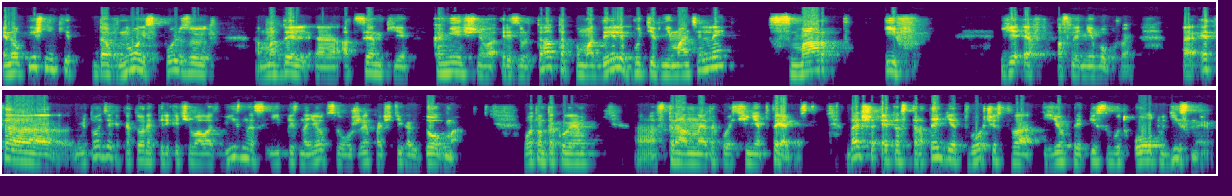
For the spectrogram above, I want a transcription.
НЛПшники давно используют модель э, оценки конечного результата по модели, будьте внимательны, SMART IF, EF, последние буквы. Э, это методика, которая перекочевала в бизнес и признается уже почти как догма. Вот он такое э, странное такое синее. Дальше это стратегия творчества, ее приписывают Уолту Диснею,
